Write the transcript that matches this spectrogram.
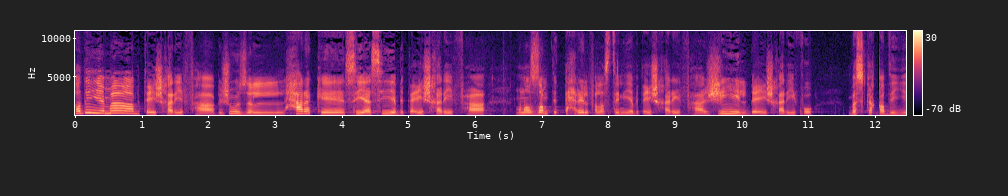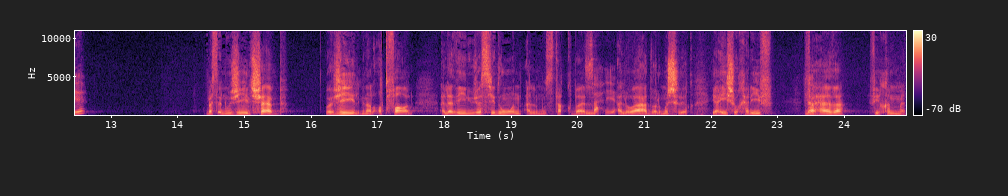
قضية ما بتعيش خريفها بجوز الحركة السياسية بتعيش خريفها منظمة التحرير الفلسطينية بتعيش خريفها جيل بعيش خريفه بس كقضية بس أنه جيل شاب وجيل من الأطفال الذين يجسدون المستقبل صحيح. الواعد والمشرق يعيش خريف لا. فهذا في قمة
